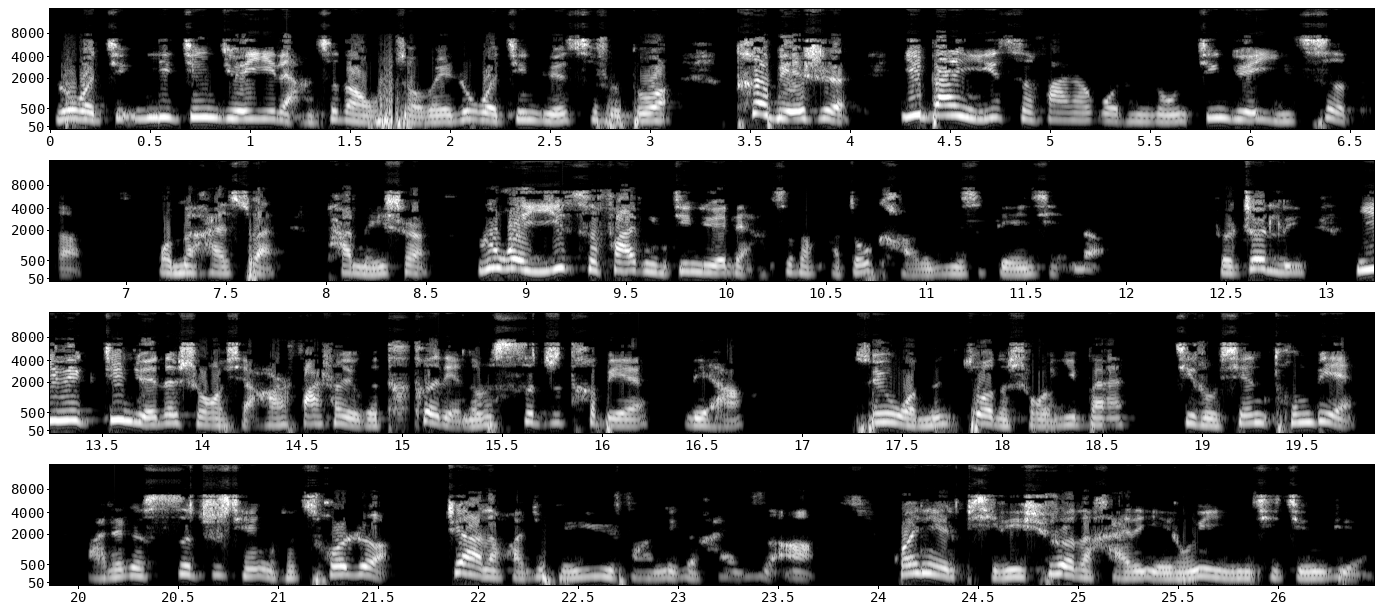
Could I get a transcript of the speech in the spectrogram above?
如果惊一惊厥一两次倒无所谓，如果惊厥次数多，特别是一般一次发烧过程中惊厥一次的，我们还算他没事儿。如果一次发病惊厥两次的话，都考虑一次癫痫的。说这里因为惊厥的时候，小孩发烧有个特点，都是四肢特别凉，所以我们做的时候一般记住先通便，把这个四肢先给它搓热。这样的话就可以预防这个孩子啊，关键脾力虚弱的孩子也容易引起惊厥。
